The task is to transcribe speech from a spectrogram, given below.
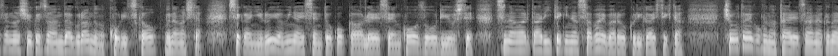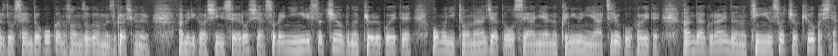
戦の終結はアンダーグラウンドの孤立化を促した。世界に類を見ない戦闘国家は冷戦構造を利用して、繋がりたり的なサバイバルを繰り返してきた。超大国の対立がなくなると戦闘国家の存続が難しくなる。アメリカは新生ロシア、それにイギリスと中国の協力を得て、主に東南アジアとオセアニアの国々に圧力をかけて、アンダーグラウンドの金融措置を強化した。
